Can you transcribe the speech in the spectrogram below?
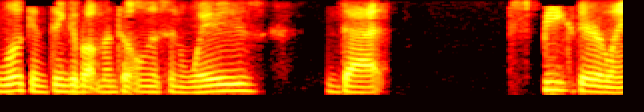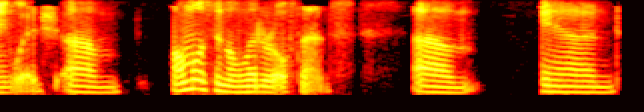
look and think about mental illness in ways that speak their language, um, almost in a literal sense. Um, and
